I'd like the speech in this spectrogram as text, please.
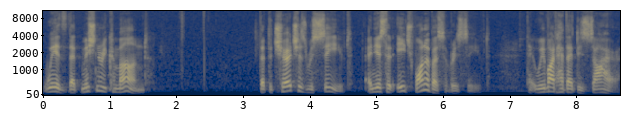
with that missionary command that the church has received, and yes, that each one of us have received, that we might have that desire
